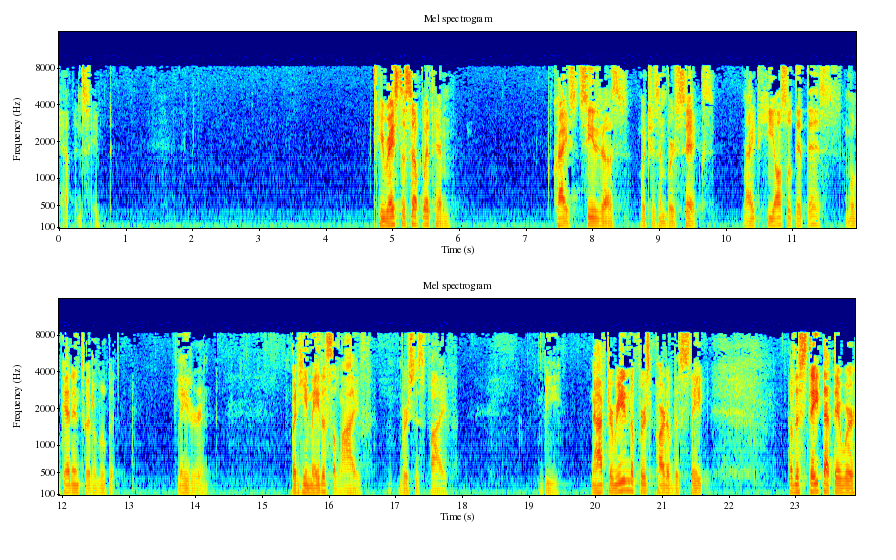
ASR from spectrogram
you have been saved. He raised us up with Him. Christ seated us, which is in verse 6 right? He also did this. We'll get into it a little bit later. But he made us alive, verses 5b. Now after reading the first part of the state, of the state that they were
